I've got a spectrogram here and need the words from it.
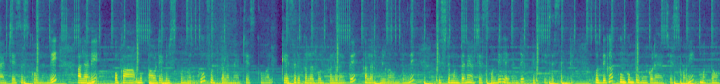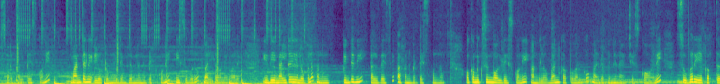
యాడ్ చేసేసుకోవాలండి. అలానే ఒక ముప్పావు టేబుల్ స్పూన్ వరకు ఫుడ్ కలర్ని యాడ్ చేసుకోవాలి. కేసరి కలర్ ఫుడ్ కలర్ అయితే కలర్ఫుల్గా ఉంటుంది. ఇష్టం ఉంటేనే యాడ్ చేసుకోండి లేదంటే స్కిప్ చేసేసేయండి. కొద్దిగా కుంకుమ పువ్వుని కూడా యాడ్ చేసుకొని మొత్తం ఒకసారి కలిపేసుకొని మంటని లోటు మీడియం ఫ్లేమ్లోనే పెట్టుకొని ఈ షుగరు మెల్ట్ అవనివ్వాలి. ఇది మెల్ట్ అయ్యే లోపల మనం పిండిని కలిపేసి పక్కన పెట్టేసుకుందాం. ఒక మిక్సింగ్ బౌల్ తీసుకొని అందులో వన్ కప్ వరకు మైదా పిండిని యాడ్ చేసుకోవాలి. షుగర్ ఏ కప్తో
